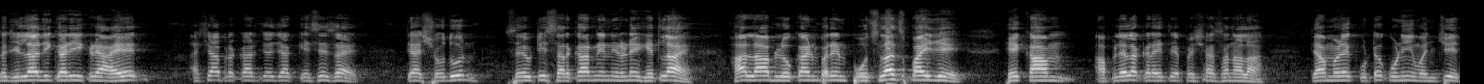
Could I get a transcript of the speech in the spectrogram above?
तर जिल्हाधिकारी इकडे आहेत. अशा प्रकारच्या ज्या केसेस आहेत त्या शोधून शेवटी सरकारने निर्णय घेतला आहे. हा लाभ लोकांपर्यंत पोचलाच पाहिजे हे काम आपल्याला करायचं आहे प्रशासनाला. त्यामुळे कुठं कोणी वंचित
